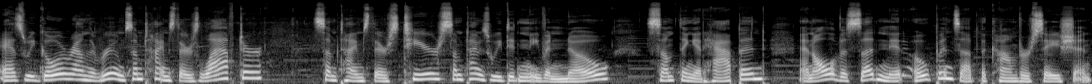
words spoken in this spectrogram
as we go around the room. Sometimes there's laughter, sometimes there's tears, sometimes we didn't even know something had happened, and all of a sudden it opens up the conversation.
